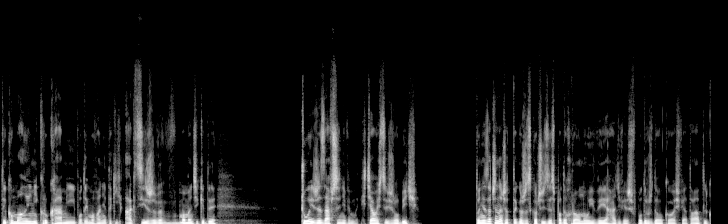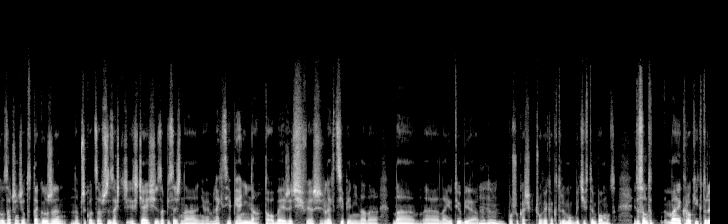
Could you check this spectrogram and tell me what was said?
tylko małymi krokami podejmowanie takich akcji, że w, w momencie, kiedy czułeś, że zawsze, nie wiem, chciałeś coś robić, to nie zaczynać od tego, że skoczyć ze spadochronu i wyjechać, wiesz, w podróż dookoła świata, tylko zacząć od tego, że na przykład zawsze zachci- chciałeś się zapisać na, nie wiem, lekcję pianina, to obejrzeć, wiesz, lekcję pianina na, na, e, na YouTubie albo Mhm. poszukać człowieka, który mógłby ci w tym pomóc. I to są te małe kroki, które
